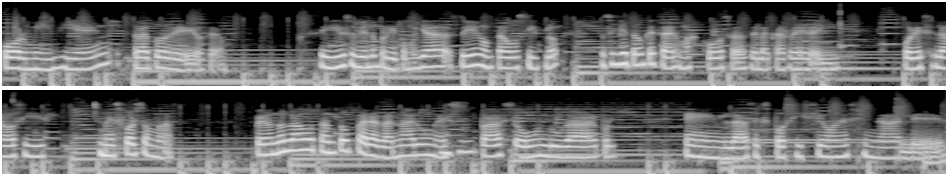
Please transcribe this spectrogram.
por mi bien, trato de, o sea, seguir subiendo porque como ya estoy en octavo ciclo, entonces ya tengo que saber más cosas de la carrera y por ese lado sí me esfuerzo más. Pero no lo hago tanto para ganar un espacio o un lugar en las exposiciones finales.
